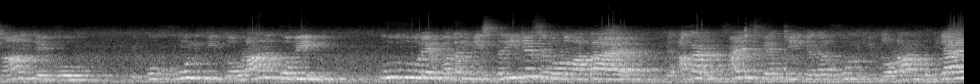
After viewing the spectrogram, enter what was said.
شان دیکھو کہ وہ خون کی دوران کو بھی پورے بدن میں اس طریقے سے دوڑواتا ہے کہ اگر سائنس کہتی ہے کہ اگر خون کی دوران رک جائے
